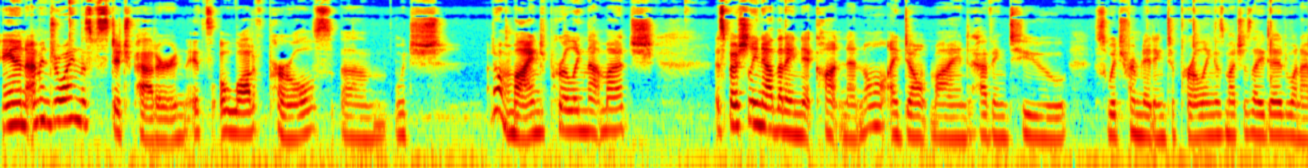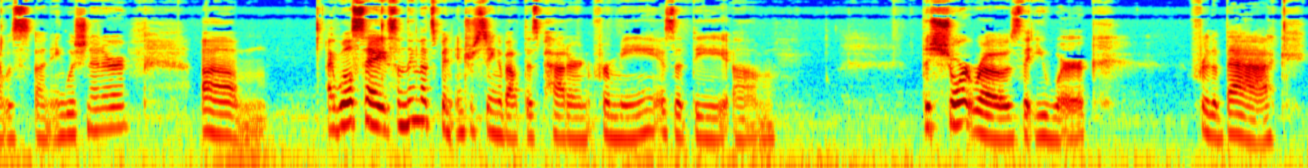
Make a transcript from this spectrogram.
and I'm enjoying this stitch pattern. It's a lot of purls, um, which I don't mind purling that much, especially now that I knit continental. I don't mind having to switch from knitting to purling as much as I did when I was an English knitter. Um, I will say something that's been interesting about this pattern for me is that the um, the short rows that you work for the back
